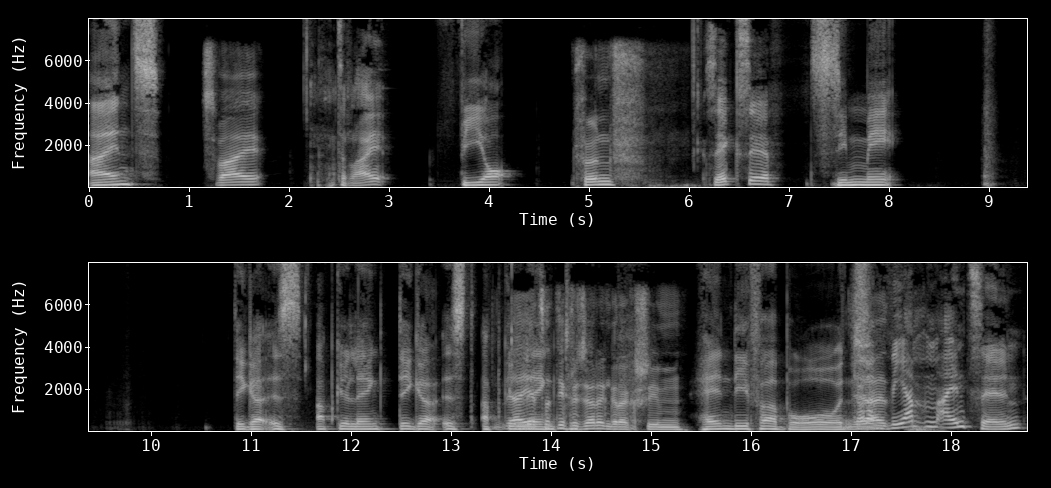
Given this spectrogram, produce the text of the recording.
Eins, zwei, drei, vier, fünf, sechs, Simme. Digga ist abgelenkt, Digga ist Ja, abgelenkt. jetzt hat die Friseurin gerade geschrieben. Handyverbot. Ja. ja. wärmen einzählen.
